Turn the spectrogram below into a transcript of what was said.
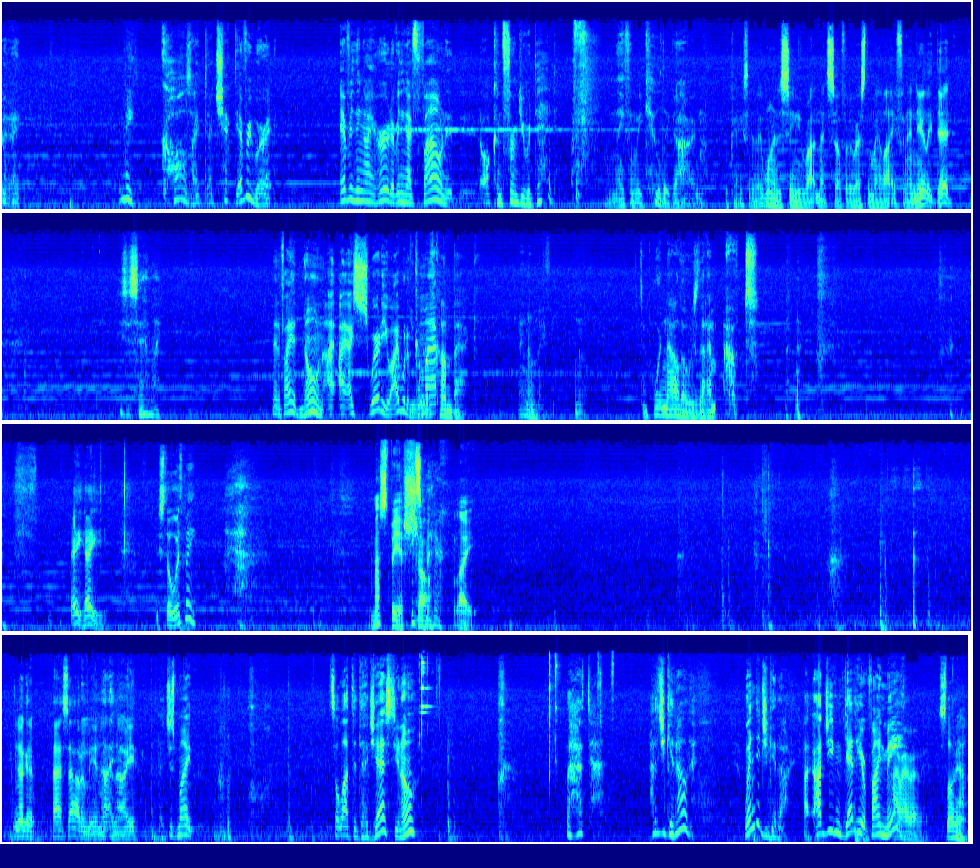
Yeah, but I. I made calls. I, I checked everywhere. I, everything I heard, everything I found, it, it all confirmed you were dead. Nathan, we killed a guard. Okay, so they wanted to see me rot in that cell for the rest of my life, and I nearly did. Jesus, Sam, I. Man, if I had known, I, I, I swear to you, I would have come out. You would have come back. I know, Nathan. I know. What's important now, though, is that I'm out. hey, hey. You still with me? Must be a the shock. matter? Like, You're not gonna pass out on me or nothing, I- are you? I just might. It's a lot to digest, you know? But how, how did you get out? When did you get out? How, how'd you even get here? Find me? All right, right, right. Slow down.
